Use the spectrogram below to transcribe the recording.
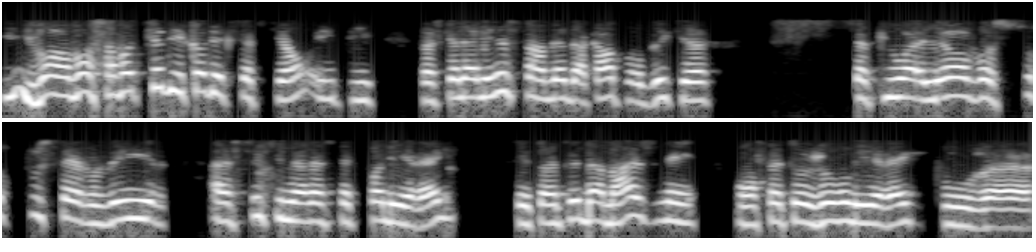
il va avoir, ça va être que des cas d'exception. Et puis, parce que la ministre semblait d'accord pour dire que cette loi-là va surtout servir à ceux qui ne respectent pas les règles. C'est un peu dommage, mais on fait toujours les règles pour euh,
